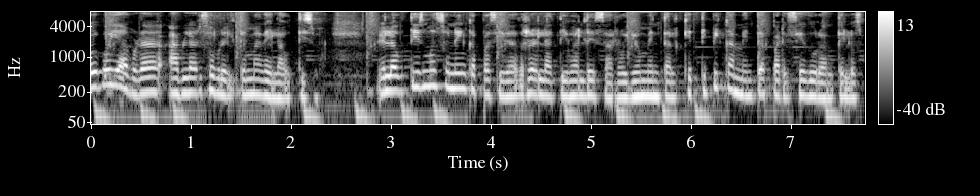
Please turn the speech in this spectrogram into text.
Hoy voy a hablar, sobre el tema del autismo. El autismo es una incapacidad relativa al desarrollo mental que típicamente aparece durante los,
